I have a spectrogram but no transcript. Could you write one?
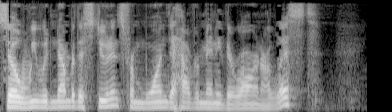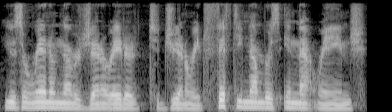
So we would number the students from one to however many there are on our list, use a random number generator to generate 50 numbers in that range,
